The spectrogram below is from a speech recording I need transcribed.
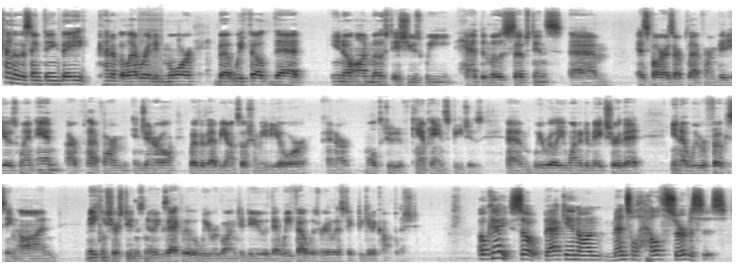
kind of the same thing. They kind of elaborated more but we felt that you know on most issues we had the most substance. Um, as far as our platform videos went and our platform in general, whether that be on social media or in our multitude of campaign speeches. Um, we really wanted to make sure that you know we were focusing on making sure students knew exactly what we were going to do that we felt was realistic to get accomplished. Okay, so back in on mental health services.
